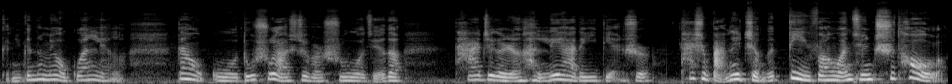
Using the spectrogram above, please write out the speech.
感觉跟他没有关联了。但我读舒老师这本书，我觉得他这个人很厉害的一点是，他是把那整个地方完全吃透了，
